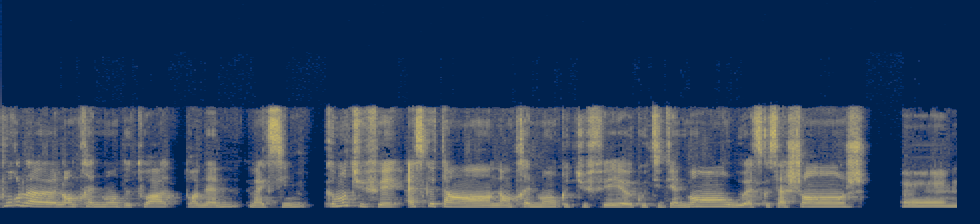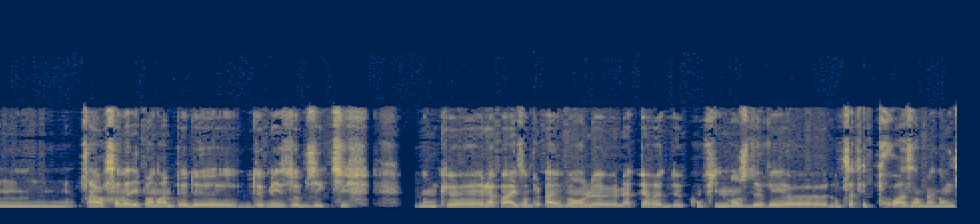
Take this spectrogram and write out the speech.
Pour l'entraînement de toi toi-même Maxime, comment tu fais? Est-ce que tu as un entraînement que tu fais quotidiennement ou est-ce que ça change? Alors ça va dépendre un peu de, mes objectifs. Donc là, par exemple, avant la période de confinement, je devais. donc ça fait trois ans maintenant que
